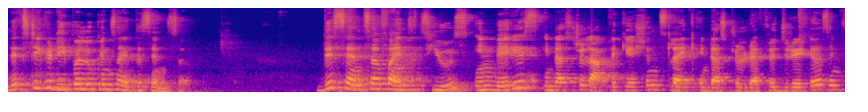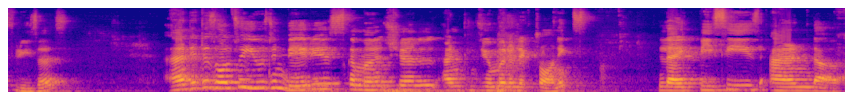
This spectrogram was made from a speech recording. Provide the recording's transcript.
let's take a deeper look inside the sensor. This sensor finds its use in various industrial applications like industrial refrigerators and freezers. And it is also used in various commercial and consumer electronics like PCs and uh,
